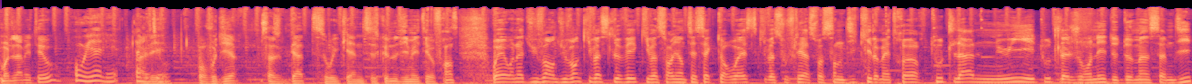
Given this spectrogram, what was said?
Mot de la météo? Oui, allez, la Allez, météo. Pour vous dire, ça se gâte ce week-end. C'est ce que nous dit Météo France. Ouais, on a du vent, du vent qui va se lever, qui va s'orienter secteur ouest, qui va souffler à 70 km heure toute la nuit et toute la journée de demain samedi.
